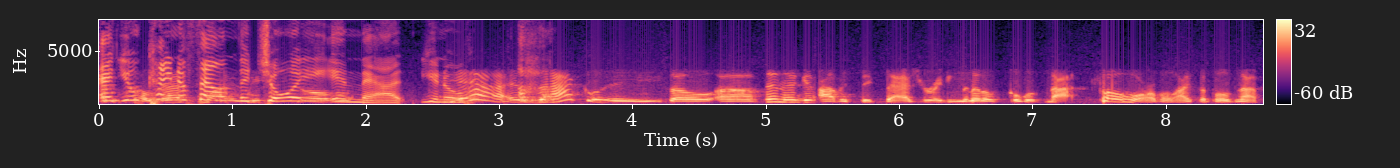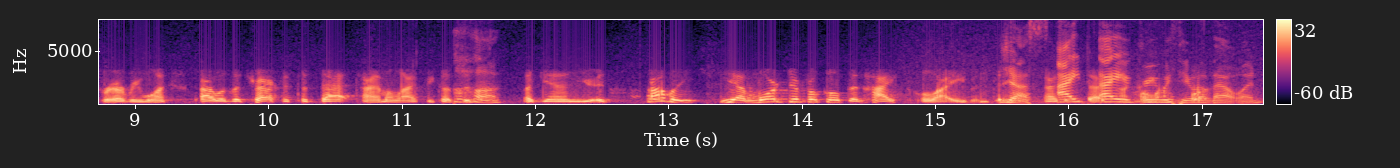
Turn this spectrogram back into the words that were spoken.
And you So kind of found the joy in that, you know. yeah, exactly. So uh, then again, obviously exaggerating. The middle school was not so horrible, I suppose, not for everyone. I was attracted to that time of life because, Uh-huh. it's, again, it's probably yeah more difficult than high school. I even think. Yes, think I, I agree with you on that one.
